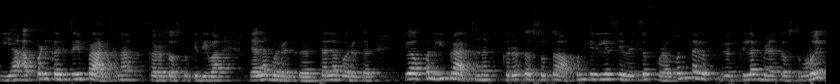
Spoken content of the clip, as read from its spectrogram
या आपण कधीतरी प्रार्थना करत असतो की देवा याला बरं कर त्याला बरं कर. किंवा आपण ही प्रार्थना करत असतो तर आपण केलेल्या सेवेचं फळ पण त्या व्यक्तीला मिळत असतो. म्हणून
